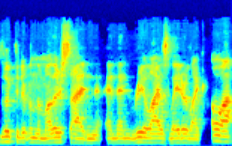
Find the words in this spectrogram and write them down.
looked at it from the mother's side and, and then realized later, like, oh, I,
